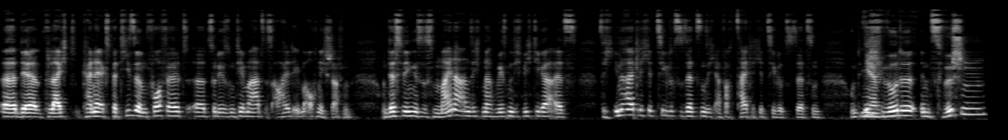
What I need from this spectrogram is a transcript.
äh, der vielleicht keine Expertise im Vorfeld äh, zu diesem Thema hat, es auch halt eben auch nicht schaffen. Und deswegen ist es meiner Ansicht nach wesentlich wichtiger, als sich inhaltliche Ziele zu setzen, sich einfach zeitliche Ziele zu setzen. Und ja. ich würde inzwischen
